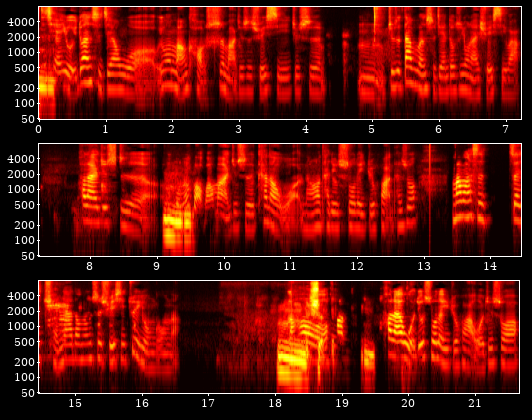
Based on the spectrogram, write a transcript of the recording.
之前有一段时间，我因为忙考试嘛，就是学习，就是嗯，就是大部分时间都是用来学习吧。后来就是我们宝宝嘛，就是看到我，然后他就说了一句话，他说：“妈妈是在全家当中是学习最用功的。”然后后来我就说了一句话，我就说：“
